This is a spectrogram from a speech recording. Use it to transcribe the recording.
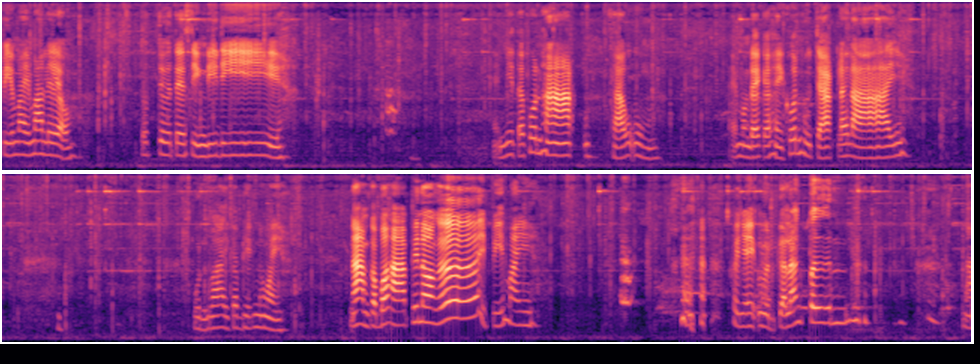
ปีใหม่มาแล้ว พบเจอแต่สิ่งดีๆ ให้มีแต่คนหักสาวอุ่มให้มองได้ก็ให้คนหูจักหลายๆหุ่นไหวกับเด็กหน่อย น้ำกับบ่อาบพี่น้องเอ้ย ปีใหม่คนใหญ่อื่นกำลังตื่นน้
